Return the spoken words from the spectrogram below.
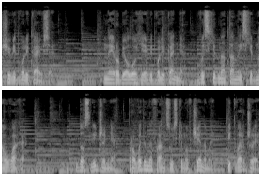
що відволікаюся. Нейробіологія відволікання, висхідна та несхідна увага. Дослідження, проведене французькими вченими, підтверджує,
